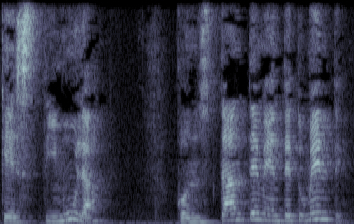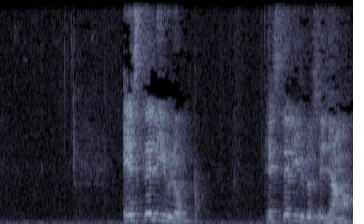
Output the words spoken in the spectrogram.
que estimula constantemente tu mente. Este libro, este libro se llama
